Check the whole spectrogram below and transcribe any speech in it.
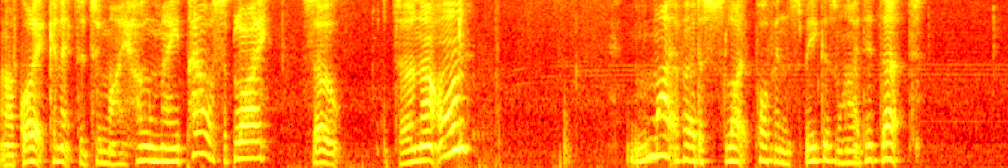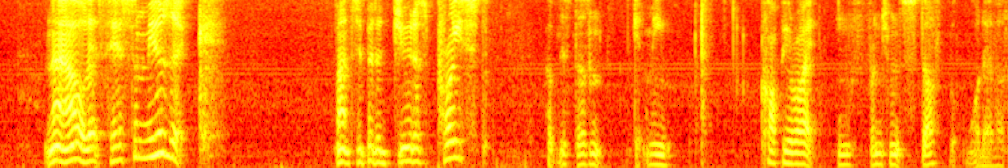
And I've got it connected to my homemade power supply. So, I'll turn that on. You might have heard a slight pop in the speakers when I did that. Now, let's hear some music. Fancy bit of Judas Priest. Hope this doesn't get me copyright infringement stuff, but whatever.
